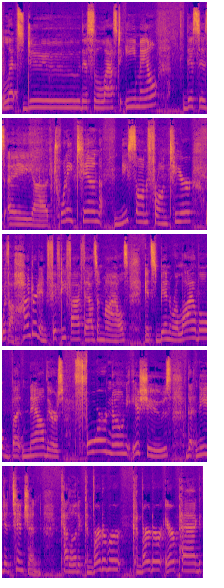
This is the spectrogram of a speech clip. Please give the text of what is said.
Let's do this last email. This is a uh, 2010 Nissan Frontier with 155,000 miles. It's been reliable, but now there's four known issues that need attention: catalytic converter, converter, air pag,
